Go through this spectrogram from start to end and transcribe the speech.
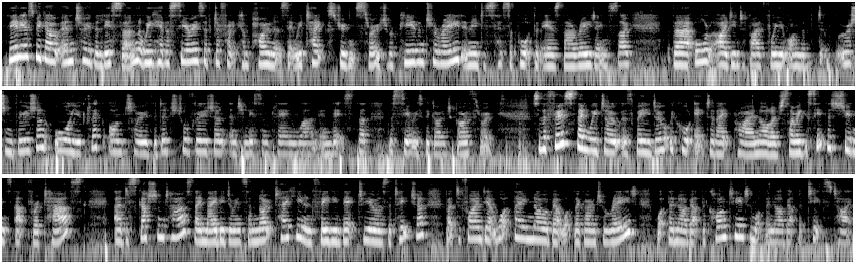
Then, as we go into the lesson, we have a series of different components that we take students through to prepare them to read and then to support them as they're reading. So, they're all identified for you on the written version, or you click onto the digital version into lesson plan one, and that's the, the series we're going to go through. So, the first thing we do is we do what we call activate prior knowledge. So, we set the students up for a task, a discussion task. They may be doing some note taking and feeding back to you as the teacher, but to find out what they know about what they're going to read, what they know about the content, and what they know about the text type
